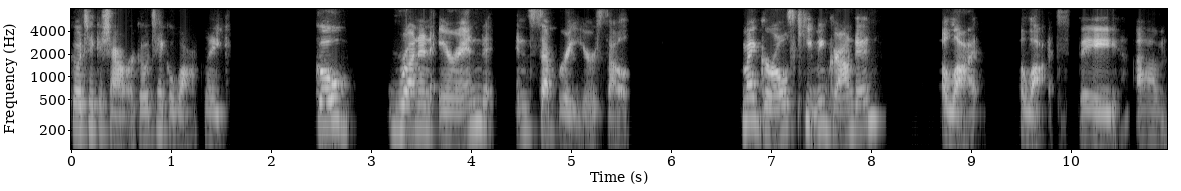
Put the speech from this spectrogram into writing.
Go take a shower, go take a walk, like go run an errand and separate yourself. My girls keep me grounded a lot, a lot. They, um,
